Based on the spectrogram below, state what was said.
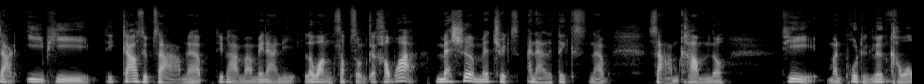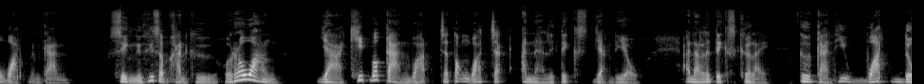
จาก EP ที่ 93 นะครับ ที่ผ่านมาไม่นานนี้ ระวังสับสนกับคำว่า measure metrics analytics นะครับสามคำเนาะที่มันพูดถึงเรื่องคาว่าวัดเหมือนกัน สิ่งหนึ่งที่สำคัญคือ ระวังอย่าคิดว่าการวัดจะต้องวัดจาก analytics อย่างเดียว analytics คืออะไร คือการที่วัดโด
